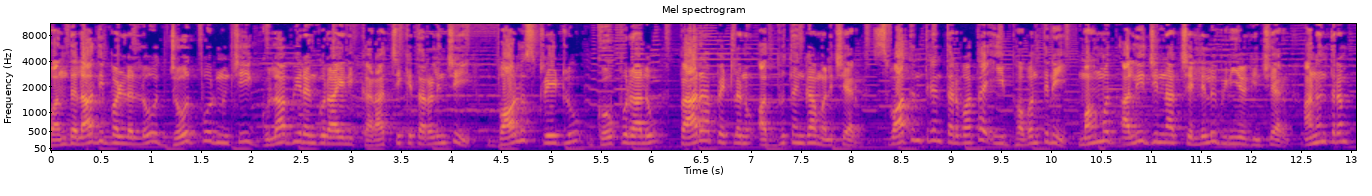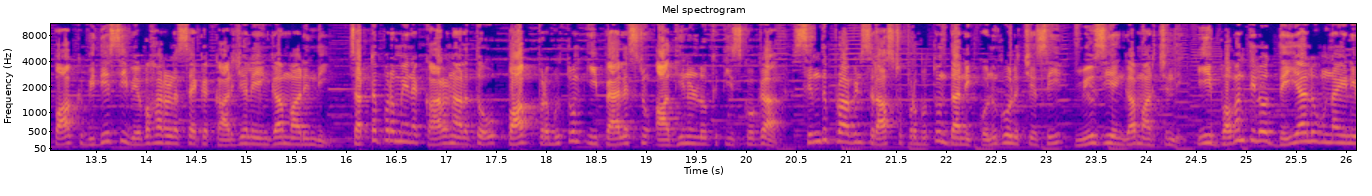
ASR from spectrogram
వందలాది బళ్ళల్లో జోధ్పూర్ నుంచి గులాబీ రంగు రాయిని కరాచీకి తరలించి బాలుస్ట్రేడ్లు గోపురాలు పారాపెట్లను అద్భుతంగా మలిచారు. స్వాతంత్ర్యం తర్వాత ఈ భవంతిని మహమ్మద్ అలీ జిన్నా చెల్లెలు వినియోగించారు. అనంతరం పాక్ విదేశీ వ్యవహారాల శాఖ కార్యాలయంగా మారింది. చట్టపరమైన కారణాలతో పాక్ ప్రభుత్వం ఈ ప్యాలెస్ను ఆధీనంలోకి తీసుకోగా సింధ్ ప్రావిన్స్ రాష్ట్ర ప్రభుత్వం దాన్ని కొనుగోలు చేసి మ్యూజియంగా మార్చింది. ఈ భవంతిలో దెయ్యాలు ఉన్నాయని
